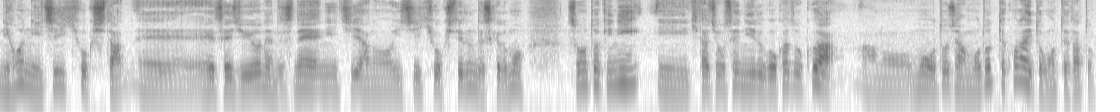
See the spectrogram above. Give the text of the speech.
日本に一時帰国した、えー、平成14年ですねに一あの一時帰国してるんですけどもその時に北朝鮮にいるご家族はあのもうお父ちゃん戻ってこないと思ってたと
